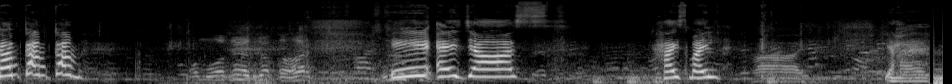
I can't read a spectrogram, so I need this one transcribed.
Come come come hi smile Yeah.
